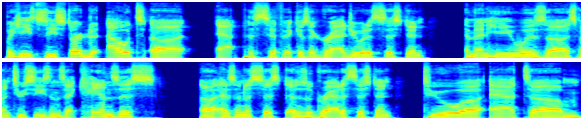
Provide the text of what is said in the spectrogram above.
But he he started out uh, at Pacific as a graduate assistant, and then he was spent two seasons at Kansas uh, as an assist as a grad assistant, to uh, at um,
